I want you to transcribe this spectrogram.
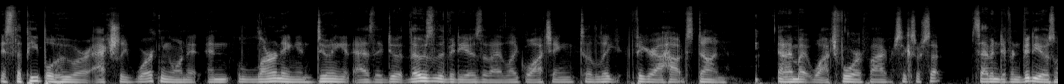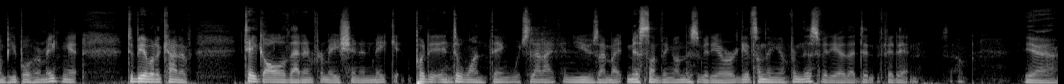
it's the people who are actually working on it and learning and doing it as they do it. Those are the videos that I like watching to li- figure out how it's done. And I might watch four or five or six or se- seven different videos on people who are making it to be able to kind of take all of that information and make it put it into one thing which then I can use. I might miss something on this video or get something from this video that didn't fit in. So Yeah,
